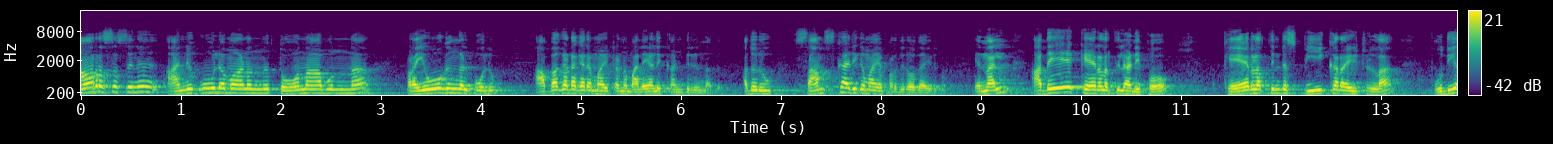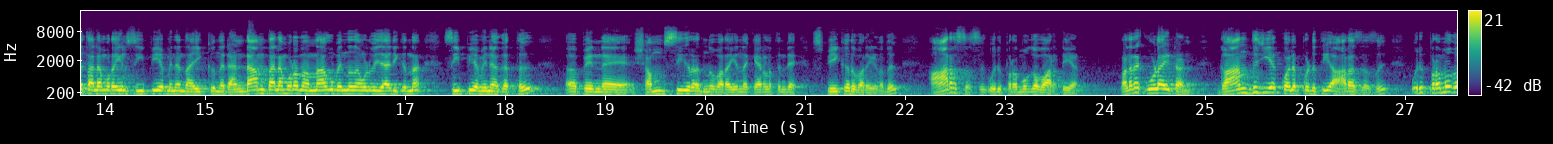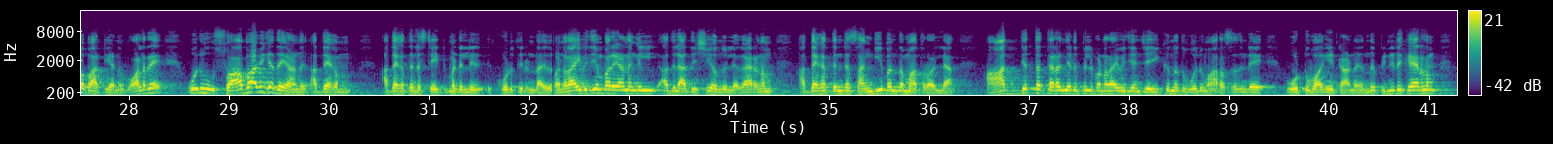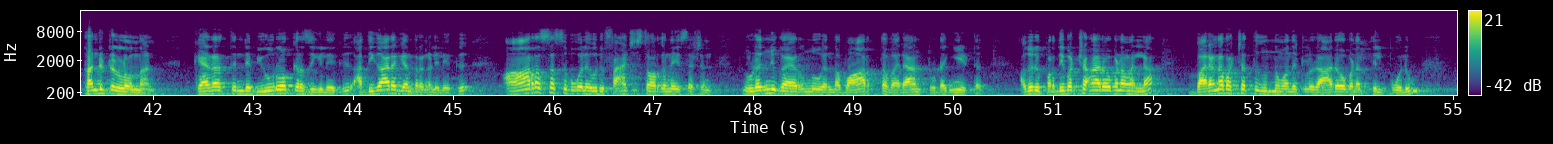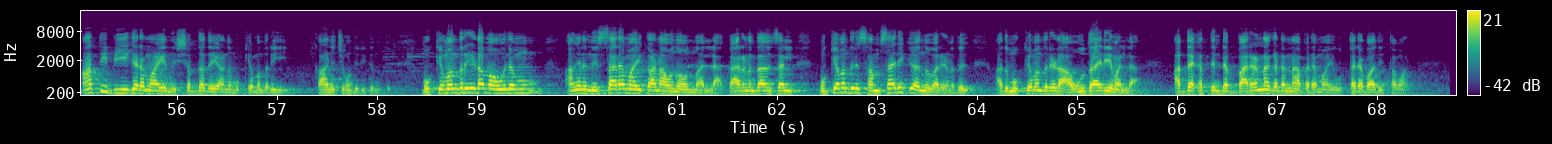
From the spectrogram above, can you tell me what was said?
R S എസിന് അനുകൂലമാണെന്ന് തോന്നാവുന്ന പ്രയോഗങ്ങൾ പോലും അപകടകരമായിട്ടാണ് മലയാളി കണ്ടിരുന്നത്. അതൊരു സാംസ്കാരികമായ പ്രതിരോധമായിരുന്നു. എന്നാൽ അതേ കേരളത്തിലാണിപ്പോൾ കേരളത്തിന്റെ സ്പീക്കറായിട്ടുള്ള പുതിയ തലമുറയിൽ സി പി എമ്മിനെ നയിക്കുന്ന രണ്ടാം തലമുറ നന്നാകുമെന്ന് നമ്മൾ വിചാരിക്കുന്ന സി പി എമ്മിനകത്ത് പിന്നെ ഷംസീർ എന്ന് പറയുന്ന കേരളത്തിന്റെ സ്പീക്കർ പറയുന്നത് ആർ ഒരു പ്രമുഖ പാർട്ടിയാണ്. വളരെ കൂളായിട്ടാണ്. ഗാന്ധിജിയെ കൊലപ്പെടുത്തിയ ആർ എസ് എസ് ഒരു പ്രമുഖ പാർട്ടിയാണ്. വളരെ ഒരു സ്വാഭാവികതയാണ് അദ്ദേഹം അദ്ദേഹത്തിന്റെ സ്റ്റേറ്റ്മെന്റിൽ കൊടുത്തിട്ടുണ്ടായത്. പിണറായി വിജയൻ പറയുകയാണെങ്കിൽ അതിൽ അതിശയമൊന്നുമില്ല. കാരണം അദ്ദേഹത്തിന്റെ സംഘീബന്ധം മാത്രമല്ല ആദ്യത്തെ തെരഞ്ഞെടുപ്പിൽ പിണറായി വിജയൻ ജയിക്കുന്നത് പോലും ആർ എസ് എസിന്റെ വോട്ട് വാങ്ങിയിട്ടാണ് എന്ന് പിന്നീട് കേരളം കണ്ടിട്ടുള്ള ഒന്നാണ്. കേരളത്തിന്റെ ബ്യൂറോക്രസിയിലേക്ക് അധികാര കേന്ദ്രങ്ങളിലേക്ക് ആർ എസ് എസ് പോലെ ഒരു ഫാഷിസ്റ്റ് ഓർഗനൈസേഷൻ നുഴഞ്ഞു കയറുന്നു എന്ന വാർത്ത വരാൻ തുടങ്ങിയിട്ട് അതൊരു പ്രതിപക്ഷ ആരോപണമല്ല ഭരണപക്ഷത്ത് നിന്ന് വന്നിട്ടുള്ള ഒരു ആരോപണത്തിൽ പോലും അതിഭീകരമായ നിശബ്ദതയാണ് മുഖ്യമന്ത്രി കാണിച്ചുകൊണ്ടിരിക്കുന്നത്. മുഖ്യമന്ത്രിയുടെ മൗനം അങ്ങനെ നിസ്സാരമായി കാണാവുന്ന ഒന്നല്ല. കാരണം എന്താണെന്ന് വെച്ചാൽ മുഖ്യമന്ത്രി സംസാരിക്കുക എന്ന് പറയുന്നത് അത് മുഖ്യമന്ത്രിയുടെ ഔദാര്യമല്ല. അദ്ദേഹത്തിന്റെ ഭരണഘടനാപരമായ ഉത്തരവാദിത്തമാണ്.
